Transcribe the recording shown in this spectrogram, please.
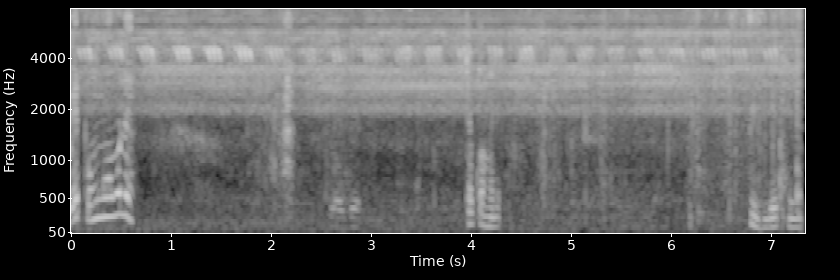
เบ็ดผมงงหมดเลยจับกล่องให้ดินี่เบ็ดเห็นไหม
